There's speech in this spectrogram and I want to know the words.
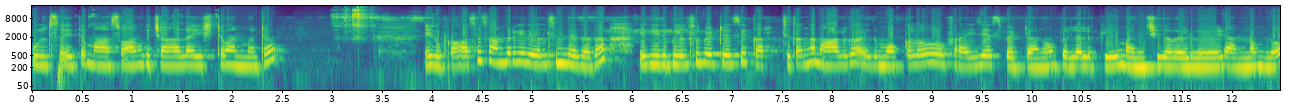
పులుసు అయితే మా స్వామికి చాలా ఇష్టం అనమాట ఇక ప్రాసెస్ అందరికీ తెలిసిందే కదా. ఇక ఇది పిలుసు పెట్టేసి ఖచ్చితంగా నాలుగు ఐదు మొక్కలు ఫ్రై చేసి పెట్టాను. పిల్లలకి మంచిగా వేడి వేడి అన్నంలో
